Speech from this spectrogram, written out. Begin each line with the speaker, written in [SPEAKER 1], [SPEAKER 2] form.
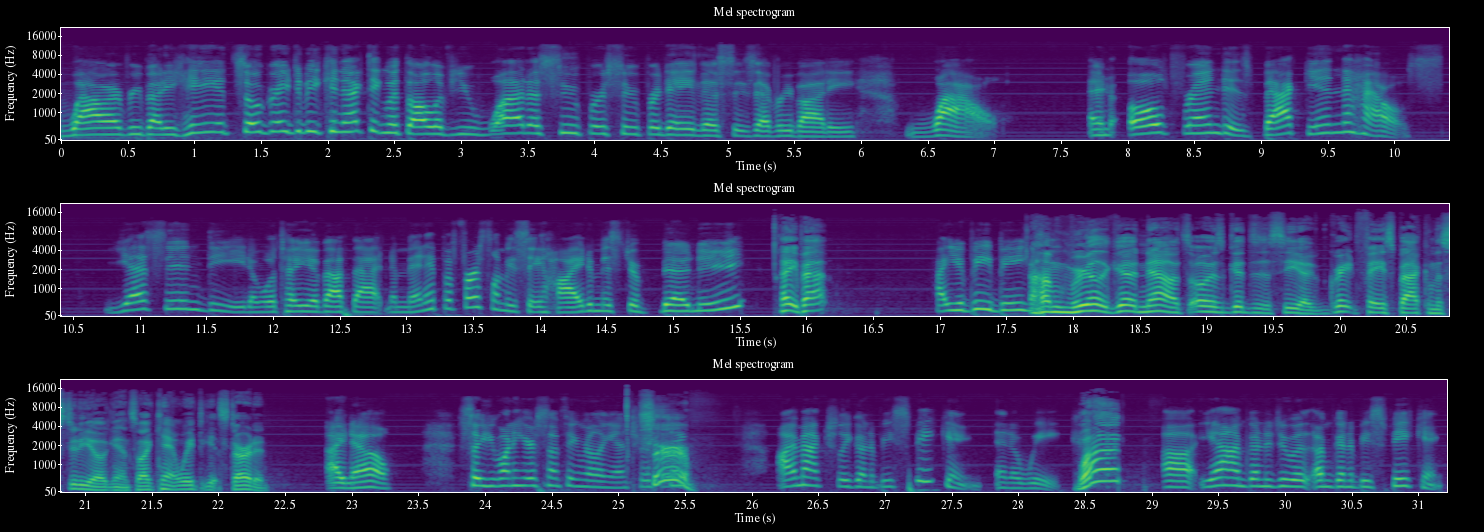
[SPEAKER 1] Wow, everybody. Hey, it's so great to be connecting with all of you. What a super, super day this is, everybody. Wow. An old friend is back in the house. Yes, indeed. And we'll tell you about that in a minute. But first, let me say hi to Mr. Benny.
[SPEAKER 2] Hey, Pat.
[SPEAKER 1] How you be, B?
[SPEAKER 2] I'm really good now. It's always good to see a great face back in the studio again, so I can't wait to get started.
[SPEAKER 1] I know. So you want to hear something really interesting?
[SPEAKER 2] Sure.
[SPEAKER 1] I'm actually going to be speaking in a week.
[SPEAKER 2] What?
[SPEAKER 1] Uh, yeah, I'm going to do it. I'm going to be speaking.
